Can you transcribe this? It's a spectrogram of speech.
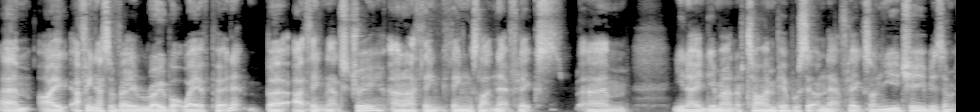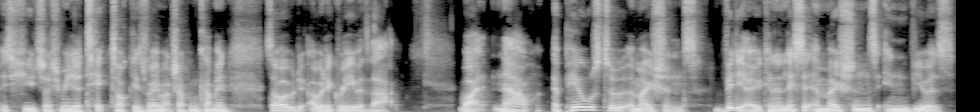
um, I I think that's a very robot way of putting it, but I think that's true, and I think things like Netflix, um, you know, the amount of time people sit on Netflix on YouTube is is huge. Social media, TikTok is very much up and coming, so I would I would agree with that. Right, now, appeals to emotions. Video can elicit emotions in viewers.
